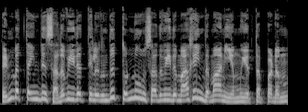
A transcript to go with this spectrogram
எண்பத்தைந்து சதவீதத்திலிருந்து தொன்னூறு சதவீதமாக இந்த மானியம் உயர்த்தப்படும்.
